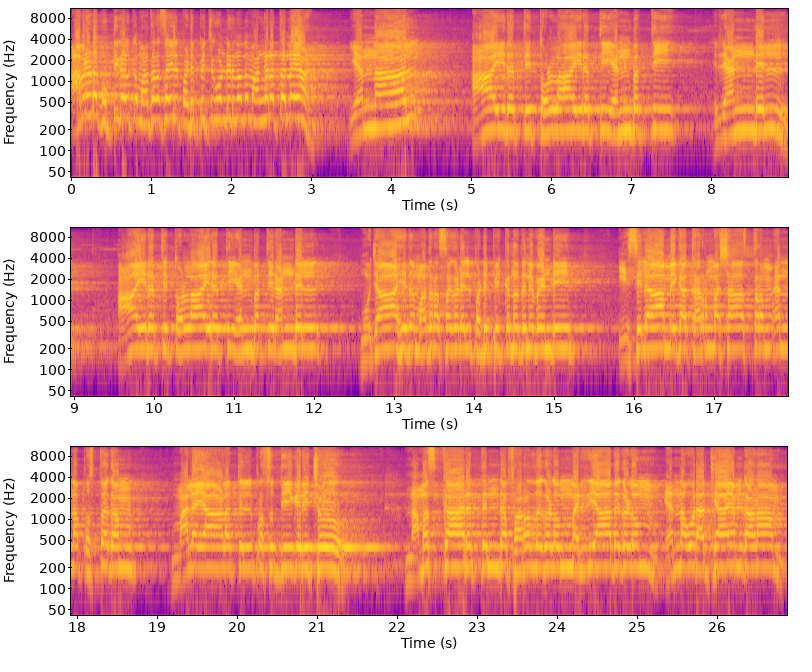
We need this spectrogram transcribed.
അവരുടെ കുട്ടികൾക്ക് മദ്രസയിൽ പഠിപ്പിച്ചുകൊണ്ടിരുന്നതും അങ്ങനെ തന്നെയാണ്. എന്നാൽ ആയിരത്തി തൊള്ളായിരത്തി എൺപത്തി രണ്ടിൽ ആയിരത്തി തൊള്ളായിരത്തി എൺപത്തി രണ്ടിൽ മുജാഹിദ് മദ്രസകളിൽ പഠിപ്പിക്കുന്നതിന് വേണ്ടി ഇസ്ലാമിക കർമ്മശാസ്ത്രം എന്ന പുസ്തകം മലയാളത്തിൽ പ്രസിദ്ധീകരിച്ചു. നമസ്കാരത്തിന്റെ ഫറലുകളും മര്യാദകളും എന്ന ഒരു അധ്യായം കാണാം.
